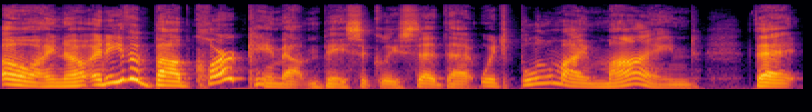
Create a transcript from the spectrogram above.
Oh, I know. And even Bob Clarke came out and basically said that, which blew my mind that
